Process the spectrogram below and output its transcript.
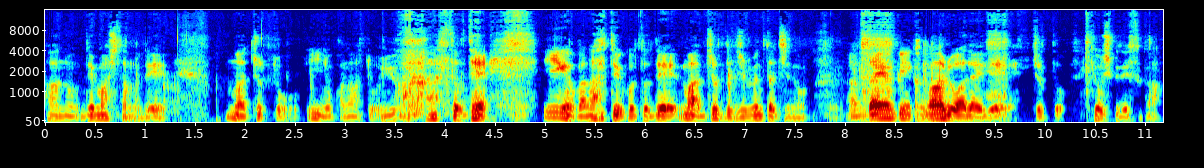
あの、出ましたので、まあちょっといいのかなという話で、いいのかなということで、まあちょっと自分たちのあの大学に関わる話題で、ちょっと恐縮ですが、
